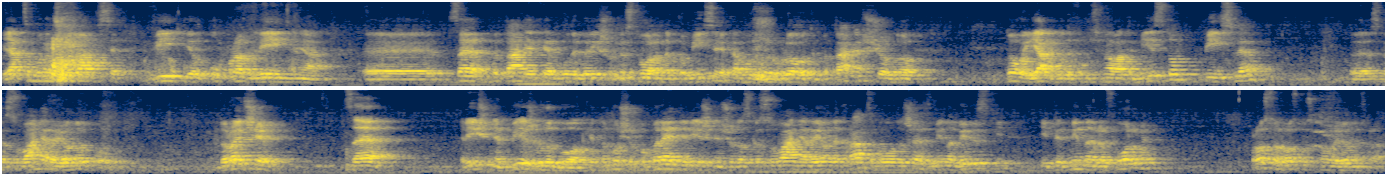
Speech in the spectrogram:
Як це буде відбуватися? Відділ, управління. Е, Це питання, яке буде вирішувати створена комісія, яка буде регулювати питання щодо того, як буде функціонувати місто після е, скасування районного поділу. До речі, це рішення більш глибоке, тому що попереднє рішення щодо скасування районних рад це було лише зміна вивіски і підміна реформи, просто розпуском районних рад.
